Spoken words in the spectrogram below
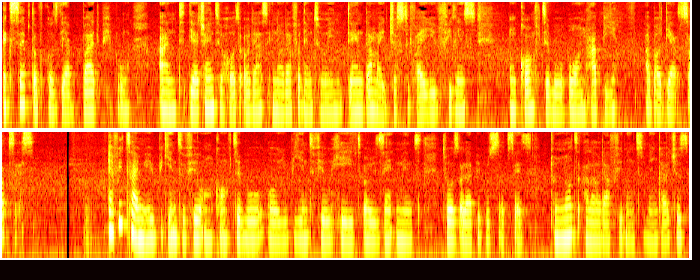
Except, of course, they are bad people and they are trying to hurt others in order for them to win. Then that might justify you feeling uncomfortable or unhappy about their success. Every time you begin to feel uncomfortable or you begin to feel hate or resentment towards other people's success, do not allow that feeling to linger. Just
